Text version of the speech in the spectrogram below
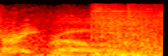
Straight rules.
